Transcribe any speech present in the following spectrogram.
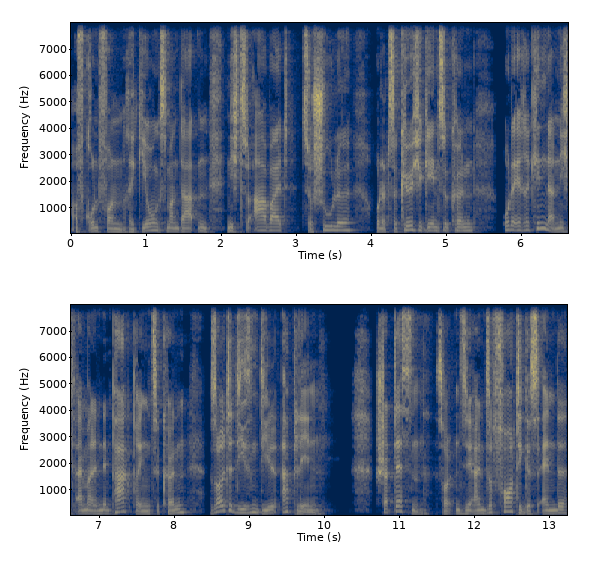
aufgrund von Regierungsmandaten nicht zur Arbeit, zur Schule oder zur Kirche gehen zu können oder ihre Kinder nicht einmal in den Park bringen zu können, sollte diesen Deal ablehnen. Stattdessen sollten sie ein sofortiges Ende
